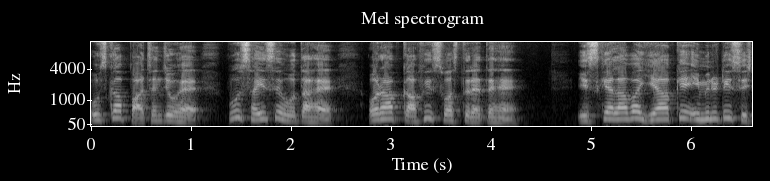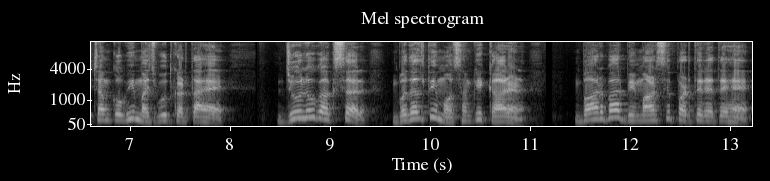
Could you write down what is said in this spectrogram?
उसका पाचन जो है, वो सही से होता है और आप काफ़ी स्वस्थ रहते हैं। इसके अलावा यह आपके इम्यूनिटी सिस्टम को भी मज़बूत करता है। जो लोग अक्सर बदलते मौसम के कारण बार बार बीमार से पड़ते रहते हैं,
